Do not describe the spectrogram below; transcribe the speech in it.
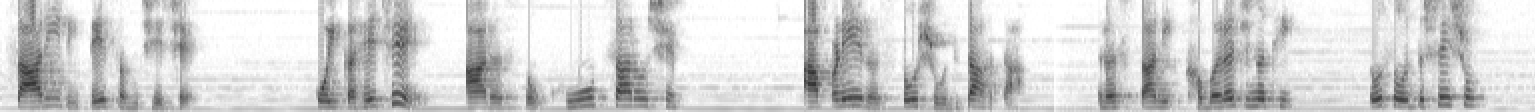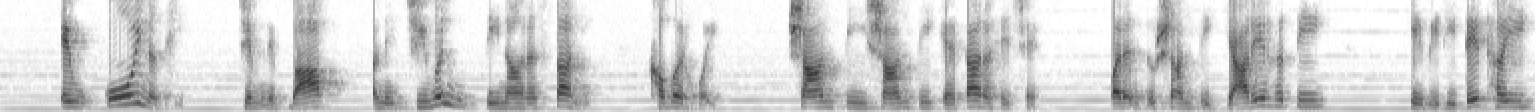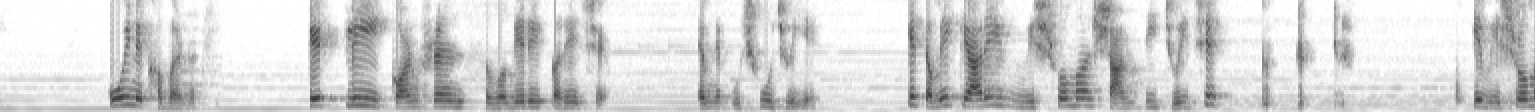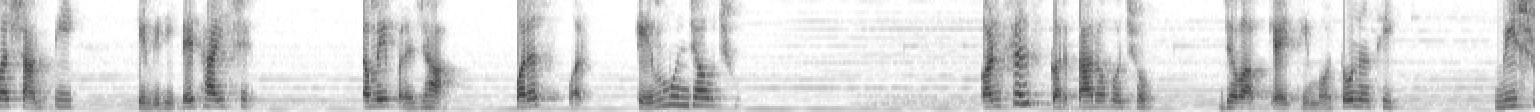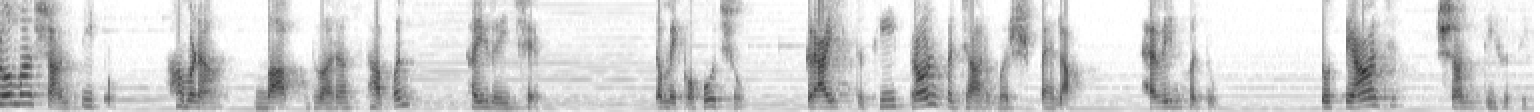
સારી રીતે સમજે છે. કોઈ કહે છે, આ રસ્તો ખૂબ સારો છે. આપણે રસ્તો શોધતા હતા. રસ્તાની ખબર જ નથી. તો શોધશે શું? એવું કોઈ નથી. જેમને બાપ અને જીવન મુક્તિના રસ્તાની ખબર હોય. શાંતિ શાંતિ કહેતા રહે છે. પરંતુ શાંતિ ક્યારે હતી? કેવી રીતે થઈ? કોઈને ખબર નથી. કેટલી કોન્ફરન્સ વગેરે કરે છે. એમને પૂછવું જોઈએ કે તમે ક્યારેય વિશ્વમાં શાંતિ જોઈ છે? કે વિશ્વમાં શાંતિ કેવી રીતે થાય છે? તમે પ્રજા પરસ્પર કેમ મૂંઝાવ છો? કોન્ફરન્સ કરતા રહો છો. જવાબ ક્યાંયથી મળતો નથી? વિશ્વમાં શાંતિ તો હમણાં બાપ દ્વારા સ્થાપન થઈ રહી છે. તમે કહો છો, ક્રાઇસ્ટથી ત્રણ હજાર વર્ષ પહેલા હેવિન હતું. તો ત્યાં જ શાંતિ હતી.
